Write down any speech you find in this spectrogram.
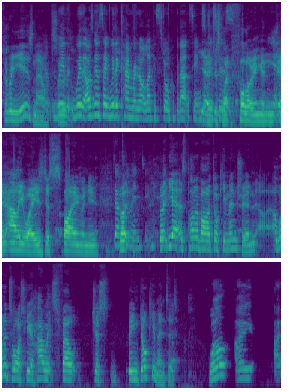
three years now. So with, with, I was going to say with a camera, not like a stalker, but that seems yeah, just, just like following in, yeah. in alleyways, just spying on you. Documenting. But, but yeah, as part of our documentary, and I wanted to ask you how it's felt just being documented. Well, I, I,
